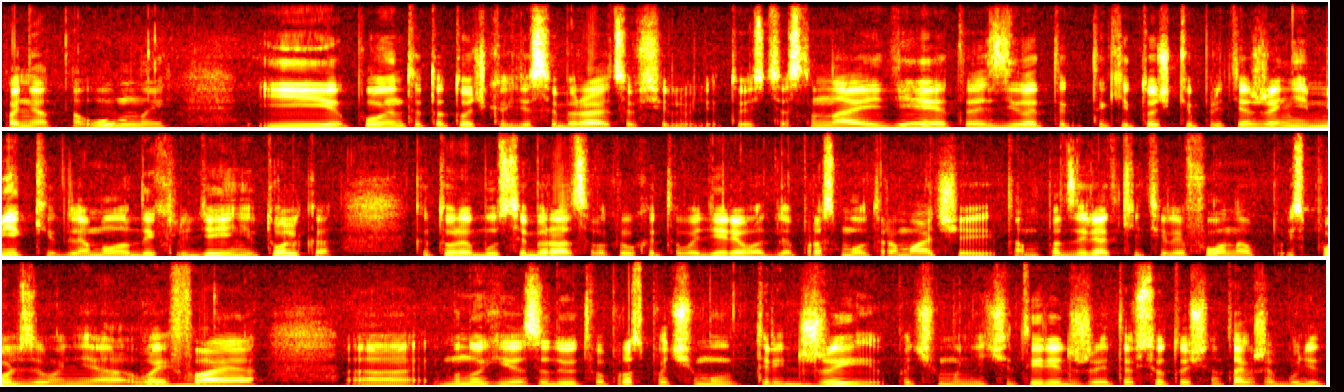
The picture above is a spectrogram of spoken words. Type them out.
понятно, умный. И Point это точка, где собираются все люди. То есть основная идея это сделать так- такие точки притяжения, мекки для молодых людей, и не только, которые будут собираться вокруг этого дерева для просмотра матчей, там, подзарядки телефонов, использования Wi-Fi. Э, Многие задают вопрос, почему 3G, почему не 4G. Это все точно так же будет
